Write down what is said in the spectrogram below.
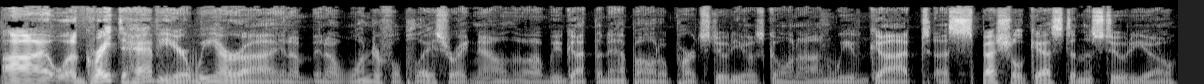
Uh, well, great to have you here. We are uh, in a in a wonderful place right now. Uh, we've got the Napa Auto Parts Studios going on. We've got a special guest in the studio,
